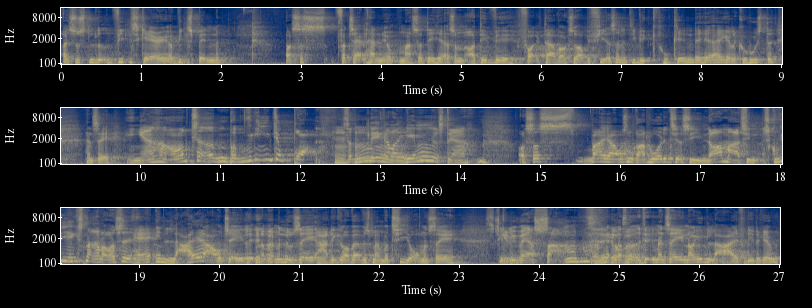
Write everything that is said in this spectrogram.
Og jeg synes, den lød vildt scary og vildt spændende. Og så fortalte han jo mig så det her, som, og det vil folk, der er vokset op i 80'erne, de vil kunne kende det her, ikke? eller kunne huske det. Han sagde, jeg har optaget den på videobånd, mm-hmm. så den ligger derhjemme, hvis det er. Og så var jeg jo sådan ret hurtig til at sige, Nå Martin, skulle vi ikke snart også have en legeaftale? Eller hvad man nu sagde. Ah, det kan godt være, hvis man var 10 år, man sagde, skal vi være sammen? Ja, det eller sådan noget. Det, man sagde nok ikke lege, fordi det kan jo...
